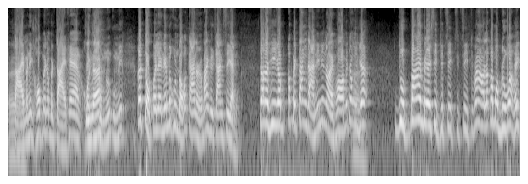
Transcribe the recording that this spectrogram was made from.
เออจ่ายมันให้ครบไม่ต้องไปจ่ายแค่คจรินงนะ กลุ่มนู้นกลุ่มนี้ ก็จบไปเลยเนี่ยเมื่อคุณบอกว่าการออกจากบ้านคือการเสี่ยง เจ้าหน้าที่ก็ก็ไปตั้งด่านนิดๆหน่อยๆพอไม่ต้องเยอะ หยุดบ้านไปเลย10 10 10 10 15แล้วก็มาดูว่าเฮ้ย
